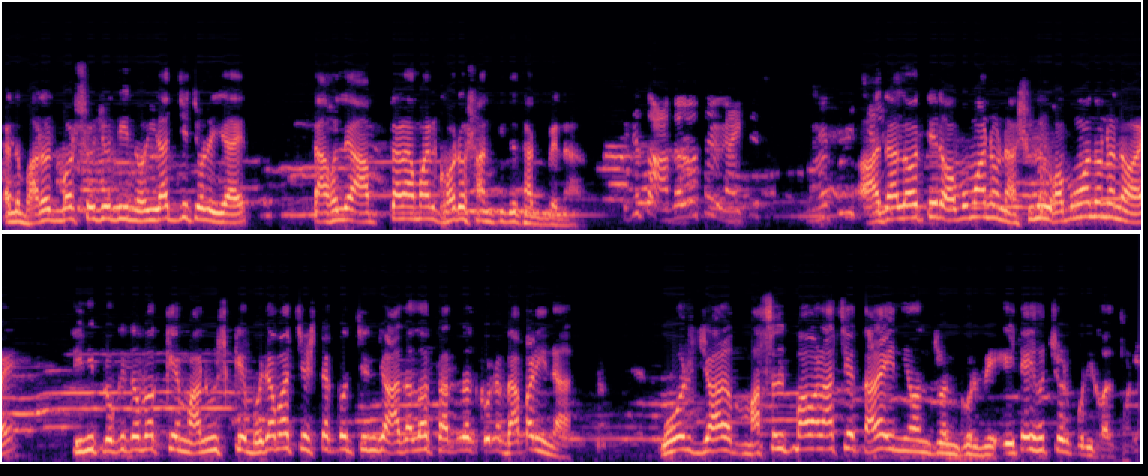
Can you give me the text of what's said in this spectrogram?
কেন ভারতবর্ষ যদি নৈরাজ্যে চলে যায় তাহলে আপনার আমার ঘরও শান্তিতে থাকবে না। আদালতের অবমাননা শুধু অবমাননা নয় তিনি প্রকৃতপক্ষে মানুষকে বোঝাবার চেষ্টা করছেন যে আদালত আদালত কোনো ব্যাপারই না। ওর যা মাসেল পাওয়ার আছে তারাই নিয়ন্ত্রণ করবে। এটাই হচ্ছে ওর পরিকল্পনা।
